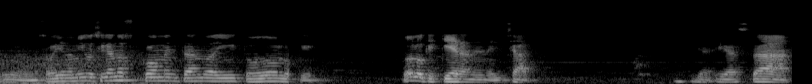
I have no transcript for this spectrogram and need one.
Bueno, no se vayan amigos, síganos comentando ahí todo lo que todo lo que quieran en el chat. Ya, ya está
